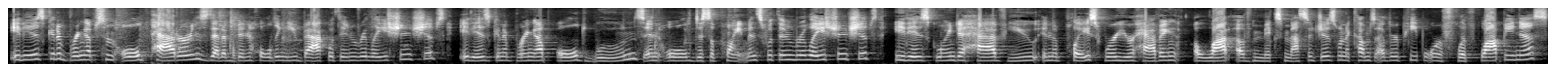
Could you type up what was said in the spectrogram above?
It is going to bring up some old patterns patterns that have been holding you back within relationships. It is going to bring up old wounds and old disappointments within relationships. It is going to have you in a place where you're having a lot of mixed messages when it comes to other people or flip floppiness.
